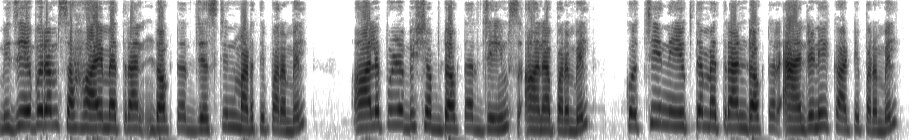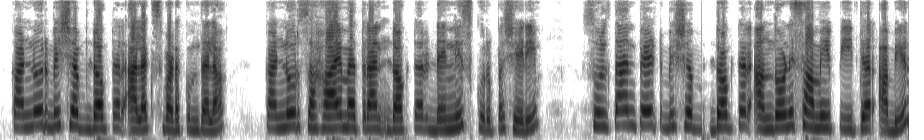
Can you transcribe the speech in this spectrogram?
Vijayapuram സഹായമെത്രാൻ doctor Justin Madathiparambil Alappuzha bishop doctor James Anaparambil Kochi നിയുക്ത മെത്രാൻ doctor Antony Kattiparambil Kannur bishop doctor Alex Vadakkumthala Kannur സഹായമെത്രാൻ doctor Dennis Kuruppassery Sultanpet bishop doctor Antonysamy Peter Abir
